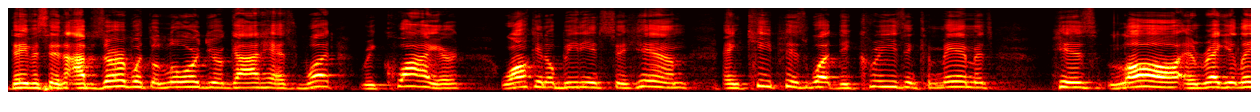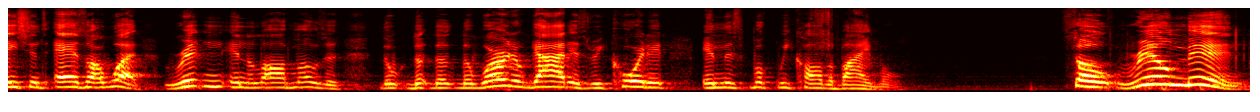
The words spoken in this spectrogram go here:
David said, Observe what the Lord your God has what? Required. Walk in obedience to him and keep his what? Decrees and commandments, his law and regulations as are what? Written in the law of Moses. The, the, the, the word of God is recorded in this book we call the Bible. So, real men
